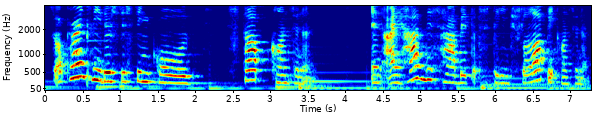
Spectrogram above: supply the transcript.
So apparently, there's this thing called stop consonant, and I have this habit of speaking sloppy consonant.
